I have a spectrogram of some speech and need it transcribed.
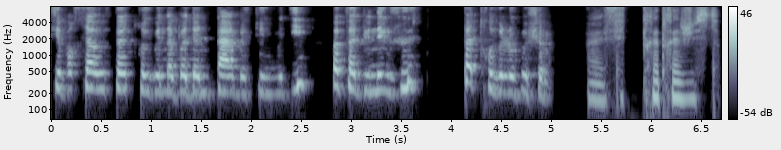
c'est pour ça, en fait, que je n'abandonne pas, parce qu'il me dit, en fait, je n'ai juste pas trouvé le bon chemin. c'est très, très juste.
